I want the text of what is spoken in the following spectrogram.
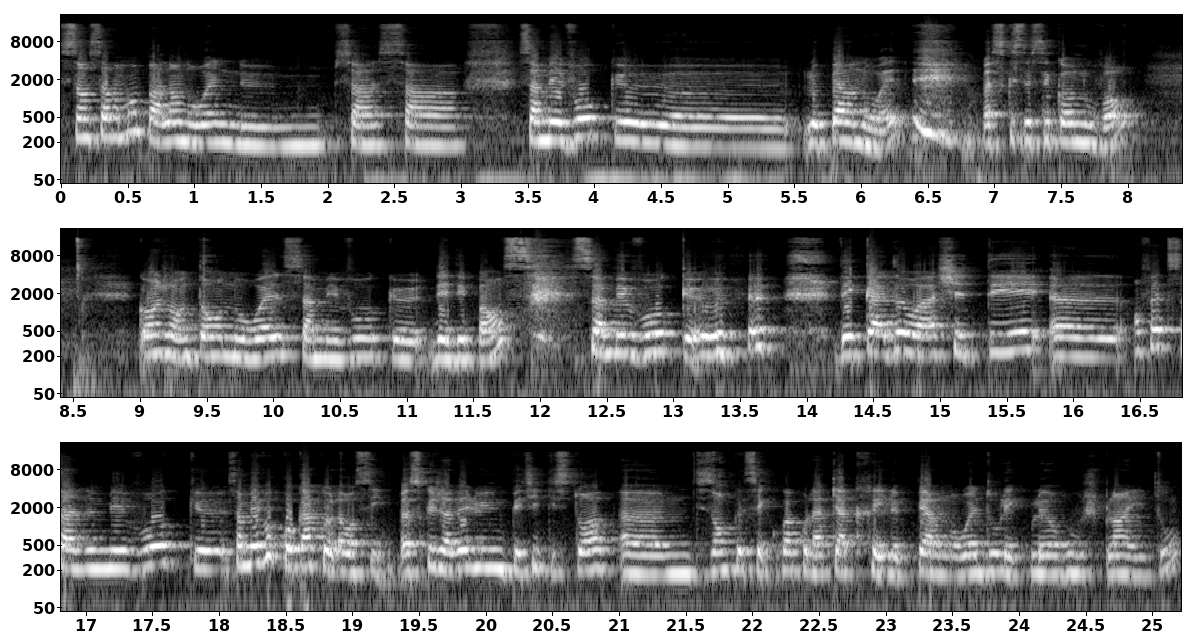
sincèrement parlant, Noël, ça, ça, ça m'évoque euh, le Père Noël, parce que c'est ce qu'on nous vend. Quand j'entends Noël, ça m'évoque des dépenses, ça m'évoque des cadeaux à acheter. Euh, en fait, ça ne m'évoque, ça m'évoque Coca-Cola aussi, parce que j'avais lu une petite histoire euh, disant que c'est Coca-Cola qui a créé le Père Noël, d'où les couleurs rouge, blanc et tout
